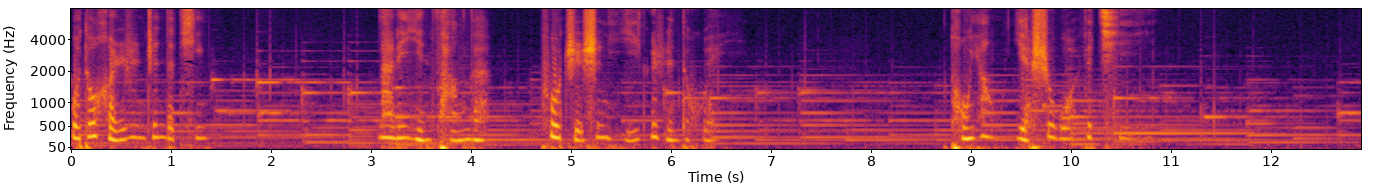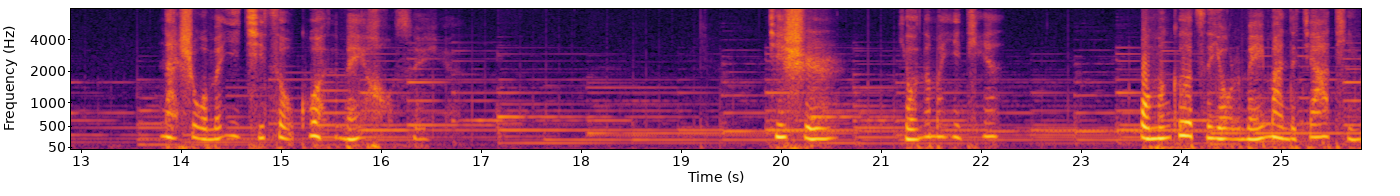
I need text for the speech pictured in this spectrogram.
我都很认真的听。那里隐藏的，不只是你一个人的回忆，同样也是我的记忆。那是我们一起走过的美好岁月。即使有那么一天，我们各自有了美满的家庭，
